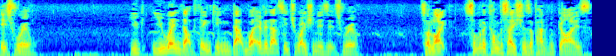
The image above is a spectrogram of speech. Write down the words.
it's real. You, you end up thinking that whatever that situation is, it's real. So like some of the conversations I've had with guys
